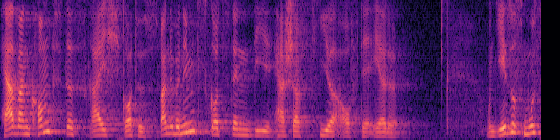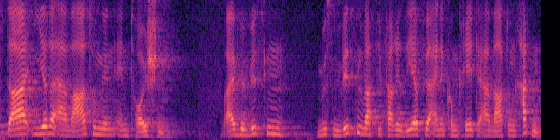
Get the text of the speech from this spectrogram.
Herr, wann kommt das Reich Gottes? Wann übernimmt Gott denn die Herrschaft hier auf der Erde? Und Jesus muss da ihre Erwartungen enttäuschen, weil wir wissen, müssen wissen, was die Pharisäer für eine konkrete Erwartung hatten.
